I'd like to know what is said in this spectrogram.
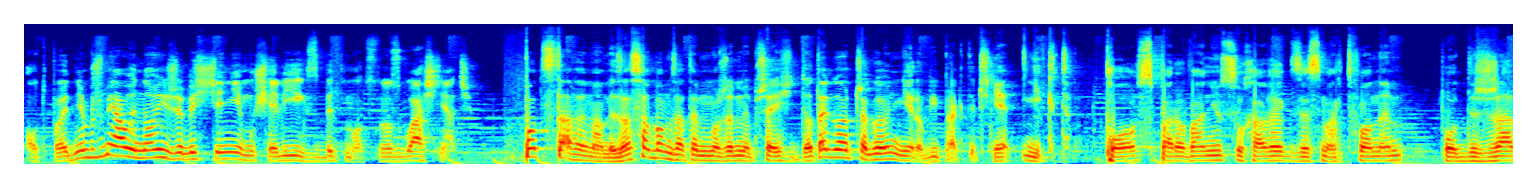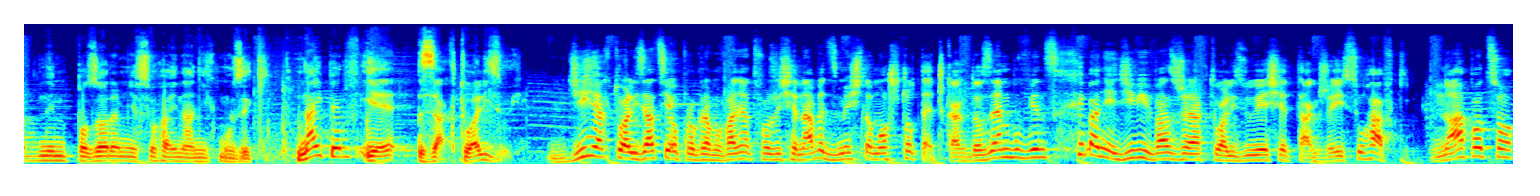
odpowiednio brzmiały, no i żebyście nie musieli ich zbyt mocno zgłaśniać. Podstawę mamy za sobą, zatem możemy przejść do tego, czego nie robi praktycznie nikt. Po sparowaniu słuchawek ze smartfonem pod żadnym pozorem nie słuchaj na nich muzyki. Najpierw je zaktualizuj. Dziś aktualizacja oprogramowania tworzy się nawet z myślą o szczoteczkach do zębów, więc chyba nie dziwi Was, że aktualizuje się także i słuchawki. No a po co?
